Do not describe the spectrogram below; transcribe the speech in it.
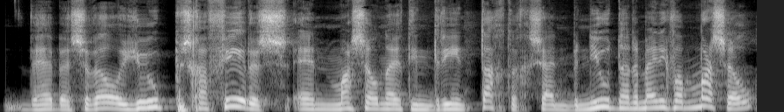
we hebben zowel Joep Schaverus en Marcel 1983 zijn benieuwd naar de mening van Marcel.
